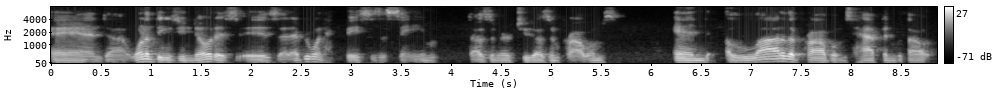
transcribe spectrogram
and uh, one of the things you notice is that everyone faces the same dozen or two dozen problems and a lot of the problems happen without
